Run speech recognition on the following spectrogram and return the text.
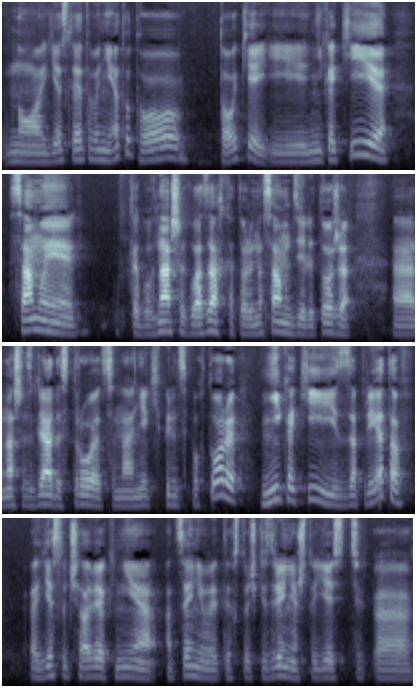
Но если этого нету, то, то окей. И никакие самые, как бы в наших глазах, которые на самом деле тоже э, наши взгляды строятся на неких принципах Торы, никакие из запретов, э, если человек не оценивает их с точки зрения, что есть э,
